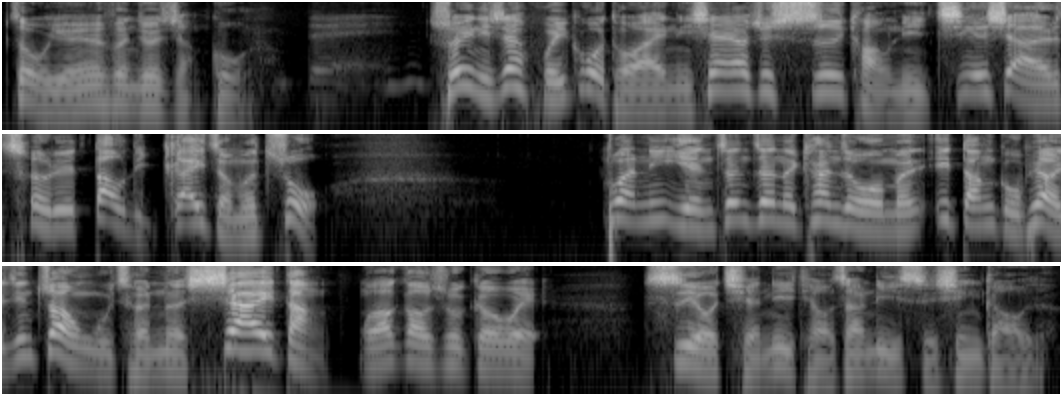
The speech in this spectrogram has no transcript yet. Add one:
这我元月份就讲过了。对，所以你现在回过头来，你现在要去思考你接下来的策略到底该怎么做，不然你眼睁睁的看着我们一档股票已经赚五成了，下一档我要告诉各位是有潜力挑战历史新高的。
